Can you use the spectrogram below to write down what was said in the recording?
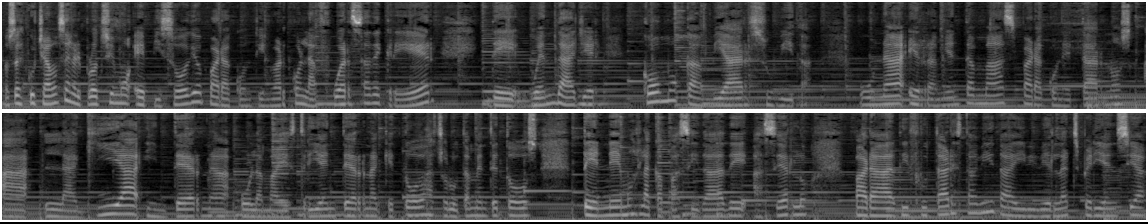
Nos escuchamos en el próximo episodio para continuar con la fuerza de creer de Wendayer, cómo cambiar su vida una herramienta más para conectarnos a la guía interna o la maestría interna que todos, absolutamente todos, tenemos la capacidad de hacerlo para disfrutar esta vida y vivir la experiencia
